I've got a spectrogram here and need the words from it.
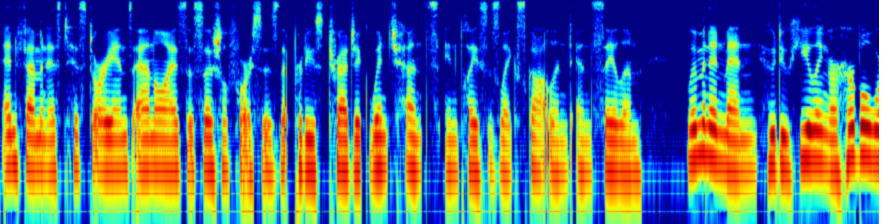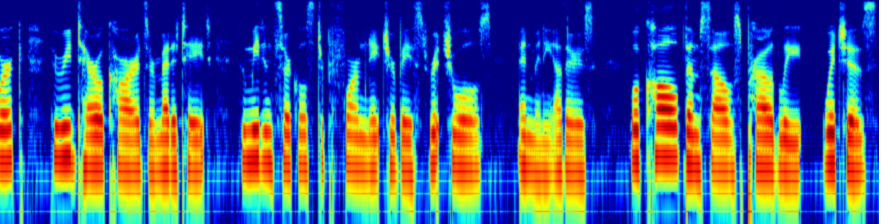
and feminist historians analyze the social forces that produce tragic witch hunts in places like Scotland and Salem, women and men who do healing or herbal work, who read tarot cards or meditate, who meet in circles to perform nature based rituals, and many others, will call themselves proudly witches,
